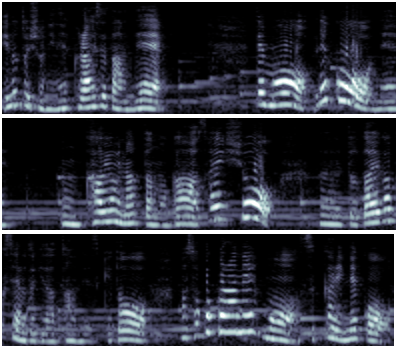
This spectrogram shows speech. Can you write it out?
犬と一緒にね暮らしてたんで。でも猫をねうん、買うようになったのが最初、えーと、大学生の時だったんですけど、まあ、そこからねもうすっかり猫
